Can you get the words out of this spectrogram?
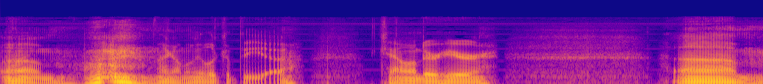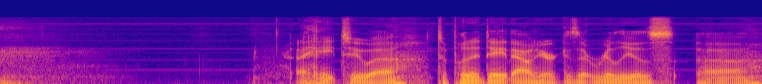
Um, hang on, let me look at the uh, calendar here. Um, I hate to uh, to put a date out here because it really is uh,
